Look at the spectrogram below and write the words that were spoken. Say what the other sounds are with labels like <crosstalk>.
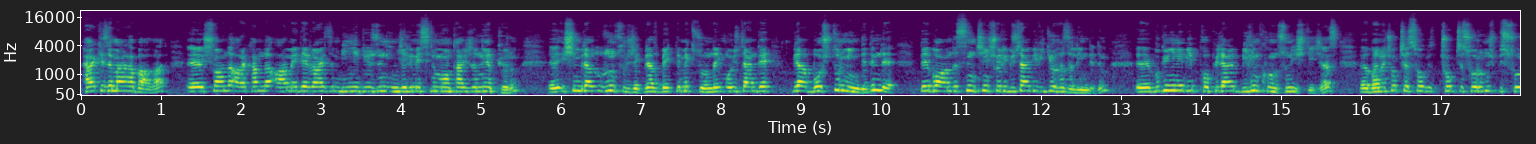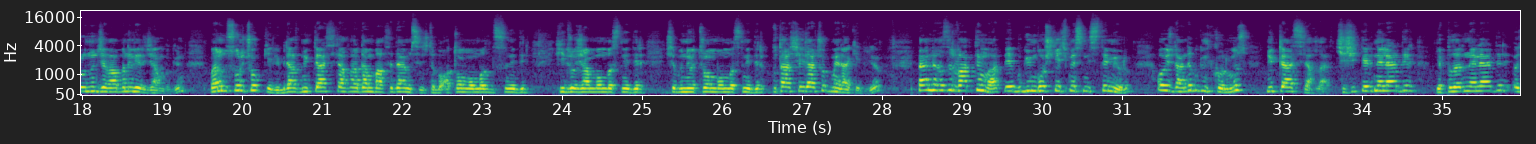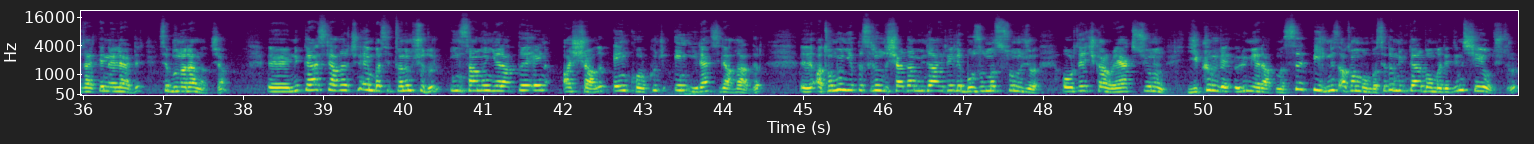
Herkese merhabalar. Ee, şu anda arkamda AMD Ryzen 1700'ün incelemesini, montajlarını yapıyorum. Ee, işim biraz uzun sürecek, biraz beklemek zorundayım. O yüzden de biraz boş durmayayım dedim de ve bu anda sizin için şöyle güzel bir video hazırlayayım dedim. Ee, bugün yine bir popüler bilim konusunu işleyeceğiz. Ee, bana çokça so- çokça sorulmuş bir sorunun cevabını vereceğim bugün. Bana bu soru çok geliyor. Biraz nükleer silahlardan bahseder misiniz? İşte bu atom bombası nedir? Hidrojen bombası nedir? İşte bu nötron bombası nedir? Bu tarz şeyler çok merak ediliyor. Ben de hazır vaktim var ve bugün boş geçmesini istemiyorum. O yüzden de bugünkü konumuz nükleer silahlar. Çeşitleri nelerdir? Yapıları nelerdir? Özellikle nelerdir? Size bunları anlatacağım. Ee, nükleer silahlar için en basit tanım şudur. İnsanlığın yarattığı en aşağılık, en korkunç, en iğrenç silahlardır. Ee, atomun yapısının dışarıdan müdahaleyle bozulması sonucu ortaya çıkan reaksiyonun yıkım ve ölüm yaratması bildiğiniz atom bombası ya da nükleer bomba dediğimiz şeyi oluşturur.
